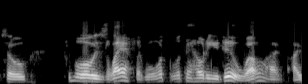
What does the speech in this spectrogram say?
So people always laugh like, well, what, what the hell do you do? Well, I, I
